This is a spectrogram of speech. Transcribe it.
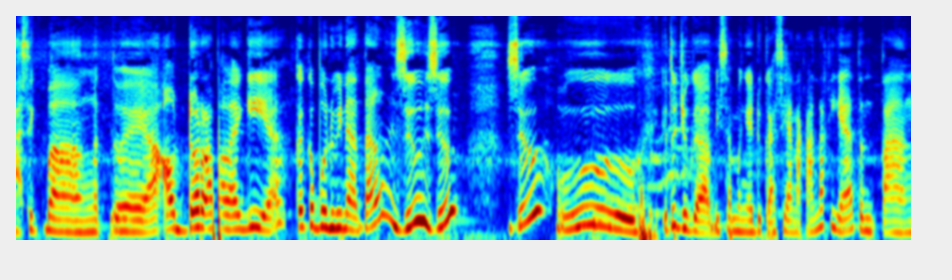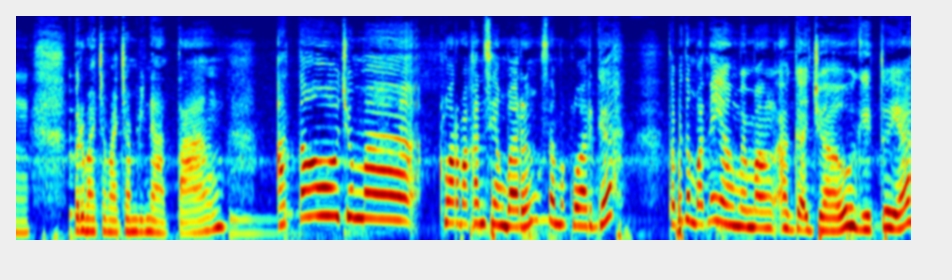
asik banget tuh ya. Outdoor apalagi ya? Ke kebun binatang, zoo, zoo Zoo, uh, itu juga bisa mengedukasi anak-anak ya tentang bermacam-macam binatang. Atau cuma keluar makan siang bareng sama keluarga tapi tempatnya yang memang agak jauh gitu ya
